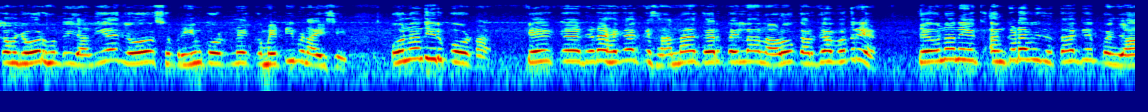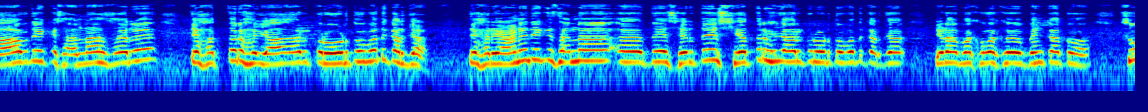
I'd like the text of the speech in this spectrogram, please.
ਕਮਜ਼ੋਰ ਹੁੰਦੀ ਜਾਂਦੀ ਹੈ। ਜੋ ਸੁਪਰੀਮ ਕੋਰਟ ਨੇ ਕਮੇਟੀ ਬਣਾਈ ਸੀ, ਉਹਨਾਂ ਦੀ ਰਿਪੋਰਟ ਆ ਕਿ ਜਿਹੜਾ ਹੈਗਾ ਕਿਸਾਨਾਂ ਚਿਰ ਪਹਿਲਾਂ ਨਾਲੋਂ ਕਰਜ਼ਾ ਵਧ ਰਿਹਾ। ਤੇ ਉਹਨਾਂ ਨੇ ਇੱਕ ਅੰਕੜਾ ਵੀ ਦਿੱਤਾ ਕਿ ਪੰਜਾਬ ਦੇ ਕਿਸਾਨਾਂ ਸਿਰ 73000 ਕਰੋੜ ਤੋਂ ਵੱਧ ਕਰਜ਼ਾ ਤੇ ਹਰਿਆਣੇ ਦੇ ਕਿਸਾਨਾਂ ਦੇ ਸਿਰ ਤੇ 76000 ਕਰੋੜ ਤੋਂ ਵੱਧ ਕਰਜ਼ਾ ਜਿਹੜਾ ਵੱਖ-ਵੱਖ ਬੈਂਕਾਂ ਤੋਂ ਆ। ਸੋ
